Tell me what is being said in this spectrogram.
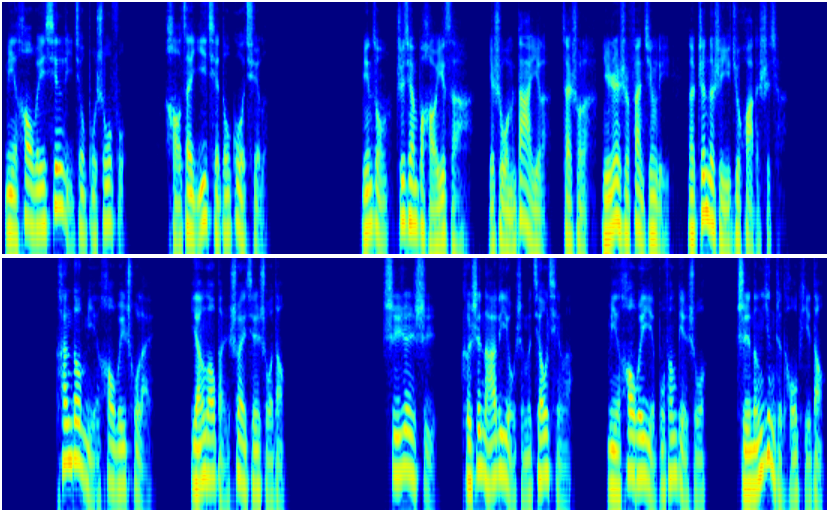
闵浩威心里就不舒服，好在一切都过去了。闵总，之前不好意思啊，也是我们大意了。再说了，你认识范经理，那真的是一句话的事情。看到闵浩威出来，杨老板率先说道：“是认识，可是哪里有什么交情啊？”闵浩威也不方便说，只能硬着头皮道：“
